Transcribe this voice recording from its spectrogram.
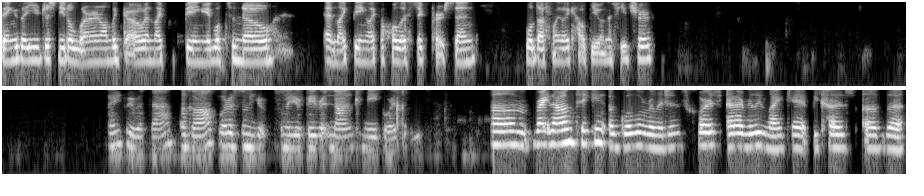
things that you just need to learn on the go and like being able to know and like being like a holistic person will definitely like help you in the future. I agree with that. Agah, what are some of your some of your favorite non-community courses? Um, right now, I'm taking a global religions course, and I really like it because of the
